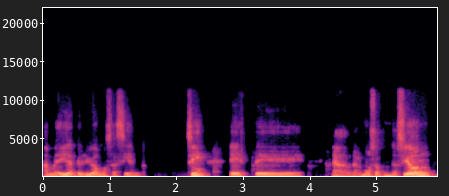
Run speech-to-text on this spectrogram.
a medida que lo íbamos haciendo. ¿Sí? Este, una hermosa fundación,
